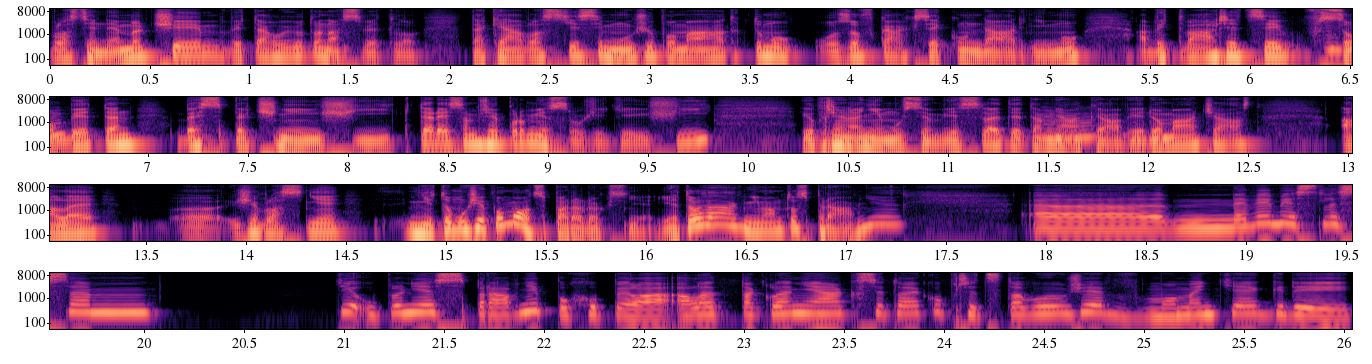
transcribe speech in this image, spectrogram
vlastně nemlčím, vytahuju to na světlo, tak já vlastně si můžu pomáhat k tomu ozovkách sekundárnímu a vytvářet si v mm-hmm. sobě ten bezpečnější, který je samozřejmě pro mě složitější, jo, protože na něj musím vyslet, je tam mm-hmm. nějaká vědomá část, ale uh, že vlastně mě to může pomoct paradoxně. Je to tak? Vnímám to správně? Uh, nevím, jestli jsem tě úplně správně pochopila, ale takhle nějak si to jako představuju, že v momentě, kdy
